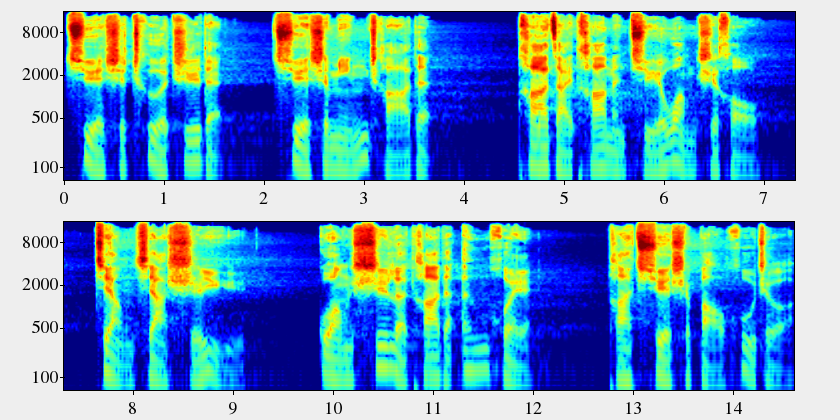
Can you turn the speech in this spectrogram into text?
却是撤知的，却是明察的。 他在他们绝望之后降下时雨，广施了他的恩惠，他却是保护者，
